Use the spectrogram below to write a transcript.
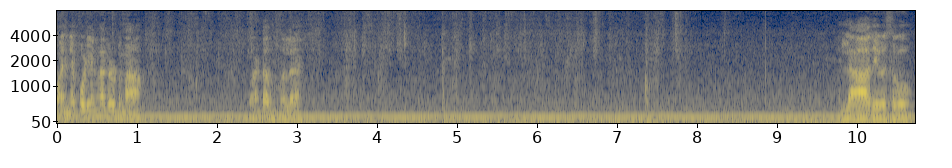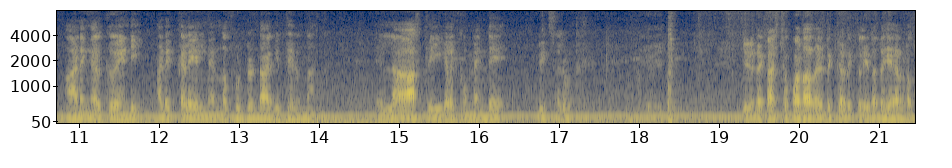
മഞ്ഞപ്പൊടി അങ്ങോട്ട് ഇടണ? വേണ്ട എല്ലാ ദിവസവും ആണുങ്ങൾക്ക് വേണ്ടി അടുക്കളയിൽ നിന്ന് ഫുഡ് ഉണ്ടാക്കി തരുന്ന എല്ലാ സ്ത്രീകൾക്കും എന്റെ ബിഗ് സല്യൂട്ട് ഇതിന്റെ കഷ്ടപ്പാടാണ് എനിക്ക് അടുക്കളയിൽ തന്നെ കയറണം.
